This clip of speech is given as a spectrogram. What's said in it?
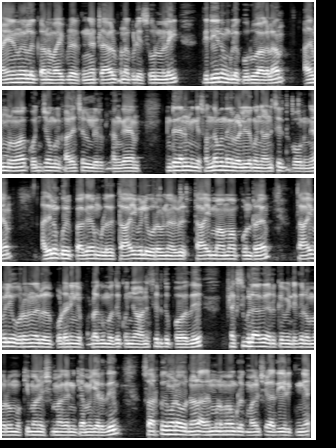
பயணங்களுக்கான வாய்ப்புகள் இருக்குங்க. ட்ராவல் பண்ணக்கூடிய சூழ்நிலை திடீர்னு உங்களுக்கு உருவாகலாம். அதன் மூலமாக கொஞ்சம் உங்களுக்கு அலைச்சல்கள் இருக்கலாங்க. இன்றைய தினம் நீங்கள் சொந்த பந்தங்கள் வழியில் கொஞ்சம் அனுசரித்து போகணுங்க. அதிலும் குறிப்பாக உங்களது தாய் வழி உறவினர்கள் தாய் மாமா போன்ற தாய் வழி உறவினர்கள் கூட நீங்கள் பழகும்போது கொஞ்சம் அனுசரித்து போவது ஃப்ளெக்சிபிளாக இருக்க வேண்டியது ரொம்ப ரொம்ப முக்கியமான விஷயமாக இன்றைக்கி அமைகிறது. ஸோ அற்புதமான ஒரு நாள். அதன் மூலமாக உங்களுக்கு மகிழ்ச்சி அதிகரிக்குங்க.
